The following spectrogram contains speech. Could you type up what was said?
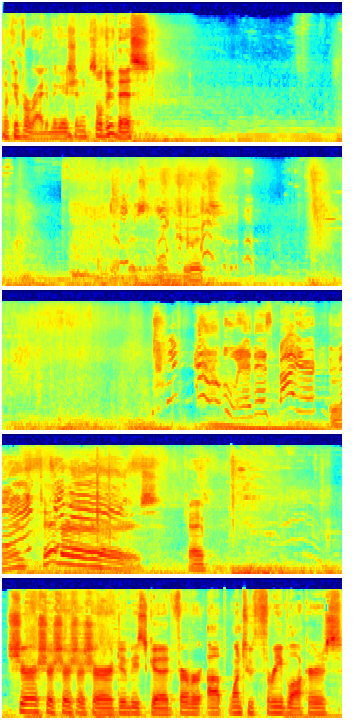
Looking for rite of negation. So we'll do this. Yep, there's the link to it. Where there's fire, There's there's Tibbers. Okay. Sure, sure, sure, sure, sure. Doombeast good. Fervor up. One, two, three blockers.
